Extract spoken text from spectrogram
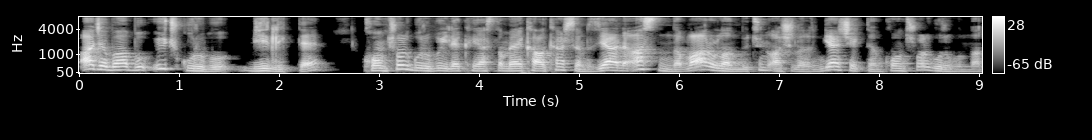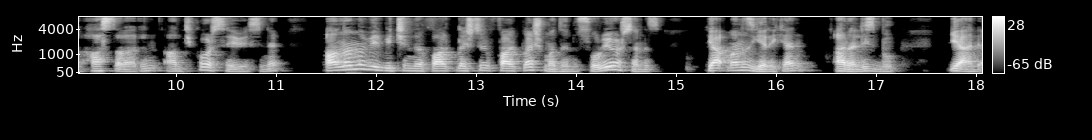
Acaba bu üç grubu birlikte kontrol grubu ile kıyaslamaya kalkarsanız yani aslında var olan bütün aşıların gerçekten kontrol grubundan hastaların antikor seviyesini anlamlı bir biçimde farklılaştırıp farklılaşmadığını soruyorsanız yapmanız gereken analiz bu. Yani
